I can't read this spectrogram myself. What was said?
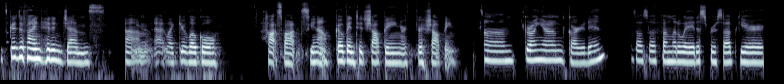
It's good to find hidden gems um, at like your local hot spots, you know, go vintage shopping or thrift shopping. um growing your own garden is also a fun little way to spruce up your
